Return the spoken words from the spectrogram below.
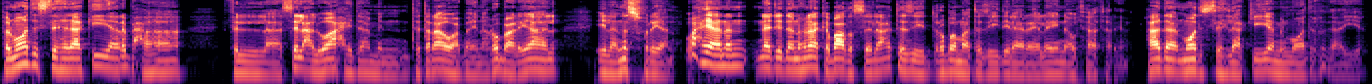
فالمواد الاستهلاكية ربحها في السلعة الواحدة من تتراوح بين ربع ريال إلى نصف ريال. وأحيانا نجد أن هناك بعض السلع تزيد ربما تزيد إلى ريالين أو ثلاثة ريال. هذا مواد استهلاكية من مواد غذائية.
